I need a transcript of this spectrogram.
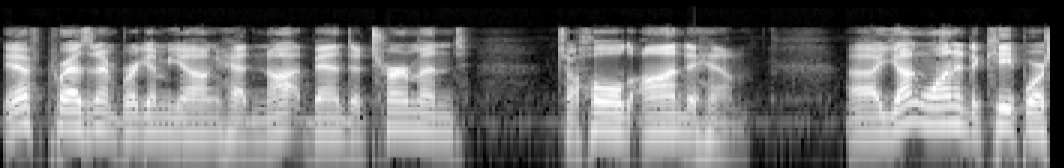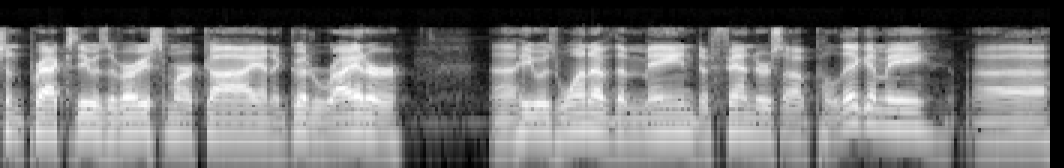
if President Brigham Young had not been determined to hold on to him. Uh, Young wanted to keep Orson Pratt because he was a very smart guy and a good writer. Uh, he was one of the main defenders of polygamy. Uh,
